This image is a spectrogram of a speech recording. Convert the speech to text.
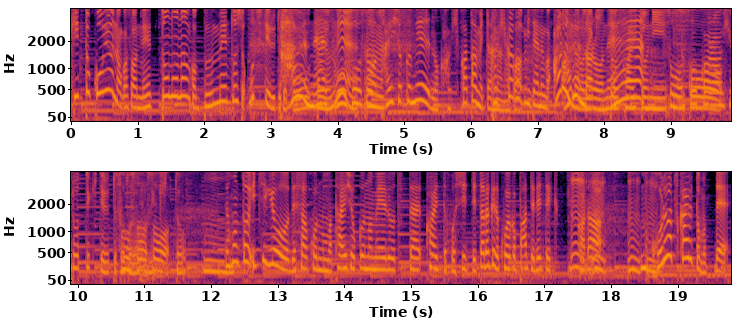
きっとこういうのがさネットのなんか文面として落ちてるってこと多だよね。分ねそうそうそう、ん退職メールの書き方みたいな書き方みたいなのがあるんだろうね。ねきっとサイトにそうそう。こから拾ってきてるってことだろうねそうそうそう。きっと、うん。で本当一行でさこのまあ退職のメールを伝え書いてほしいって言っただけで声がバーって出てくから、うんうんもうこれは使えると思って、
